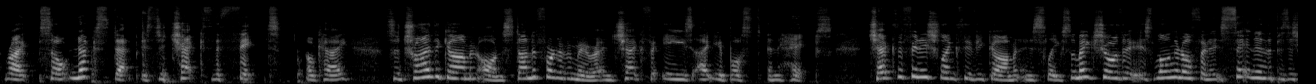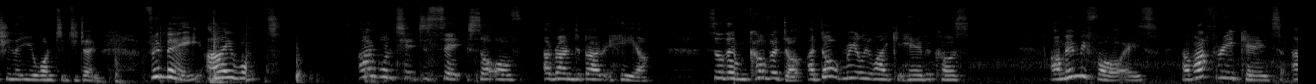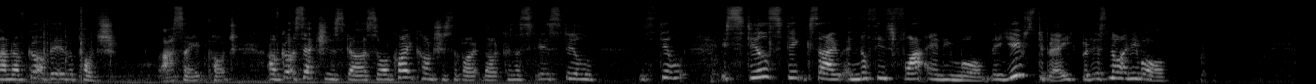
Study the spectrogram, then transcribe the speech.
Right so next step is to check the fit okay? So try the garment on stand in front of a mirror and check for ease at your bust and hips Check the finished length of your garment and sleeve. So make sure that it's long enough and it's sitting in the position that you want it to do. For me, I want, I want it to sit sort of around about here. So then I'm covered up. I don't really like it here because I'm in my 40s. I've had three kids and I've got a bit of a podge. I say podge. I've got section scars, so I'm quite conscious about that because it's still, it's still, it still sticks out and nothing's flat anymore. It used to be, but it's not anymore.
